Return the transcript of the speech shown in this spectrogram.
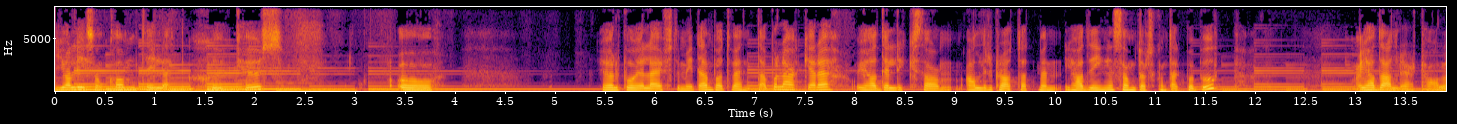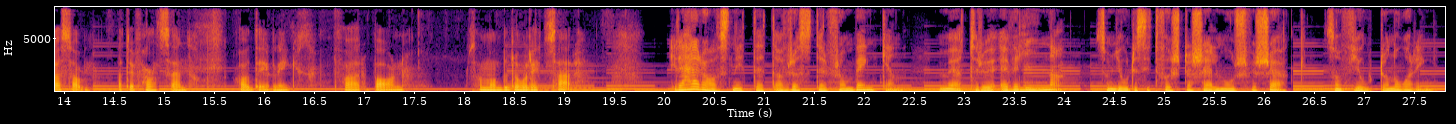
jag liksom kom till ett sjukhus och jag höll på hela eftermiddagen på att vänta på läkare och jag hade liksom aldrig pratat men jag hade ingen samtalskontakt på BUP. Och jag hade aldrig hört talas om att det fanns en avdelning för barn som mådde dåligt så här. I det här avsnittet av Röster från bänken möter du Evelina som gjorde sitt första självmordsförsök som 14-åring.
